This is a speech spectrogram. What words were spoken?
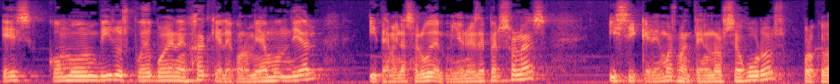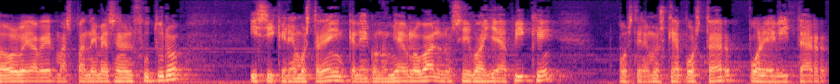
es cómo un virus puede poner en jaque la economía mundial y también la salud de millones de personas. Y si queremos mantenernos seguros, porque va a volver a haber más pandemias en el futuro, y si queremos también que la economía global no se vaya a pique, pues tenemos que apostar por evitar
